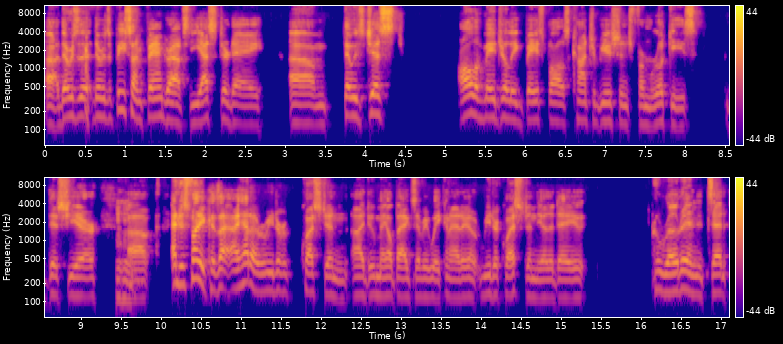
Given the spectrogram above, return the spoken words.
Uh, there was a there was a piece on Fangraphs yesterday um, that was just all of Major League Baseball's contributions from rookies this year. Mm-hmm. Uh, and it's funny because I, I, had a reader question. I do mailbags every week, and I had a reader question the other day who wrote in and said,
